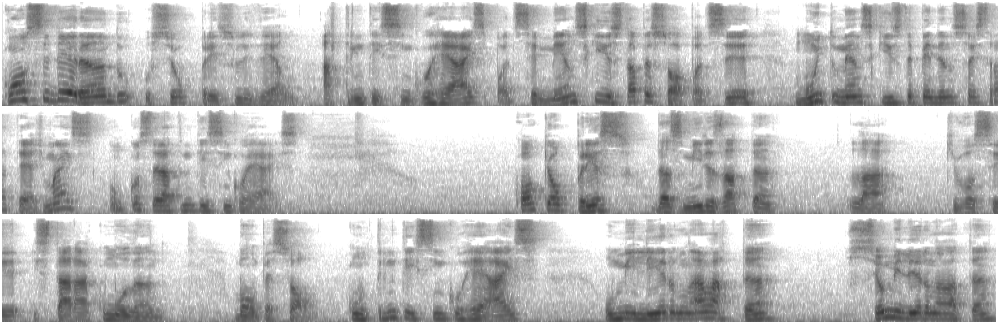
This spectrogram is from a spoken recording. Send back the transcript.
considerando o seu preço livelo a R$ reais, pode ser menos que isso, tá pessoal? Pode ser muito menos que isso, dependendo da sua estratégia, mas vamos considerar R$ reais. Qual que é o preço das milhas Latam lá que você estará acumulando? Bom, pessoal, com R$ reais, o milheiro na Latam, o seu milheiro na Latam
